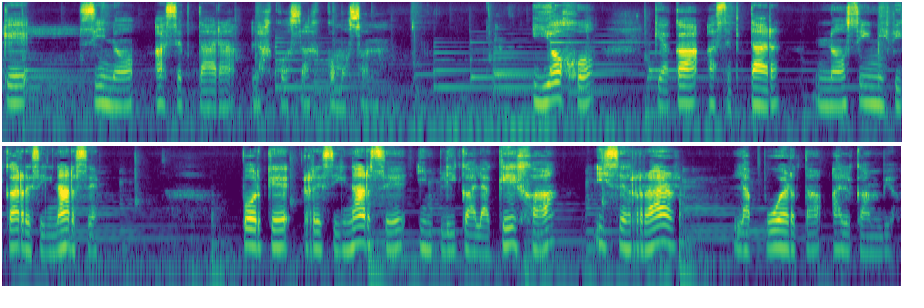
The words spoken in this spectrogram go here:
que si no aceptara las cosas como son. Y ojo, que acá aceptar no significa resignarse, porque resignarse implica la queja y cerrar la puerta al cambio.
